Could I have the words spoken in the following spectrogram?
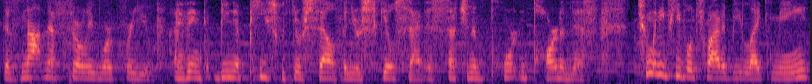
does not necessarily work for you. I think being at peace with yourself and your skill set is such an important part of this. Too many people try to be like me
